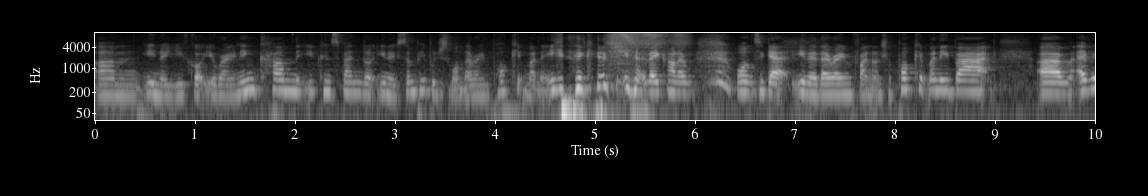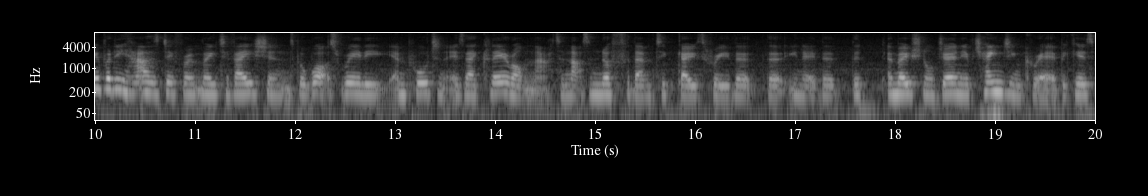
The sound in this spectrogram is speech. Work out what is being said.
Um, you know you've got your own income that you can spend on you know some people just want their own pocket money. Because you know they kind of want to get you know their own financial pocket money back um, everybody has different motivations but what's really important is they're clear on that and that's enough for them to go through the, the you know the, the emotional journey of changing career because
